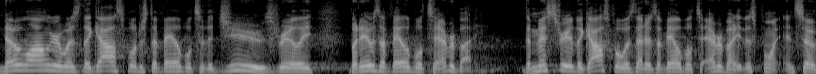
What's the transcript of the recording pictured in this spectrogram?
no longer was the gospel just available to the Jews, really, but it was available to everybody. The mystery of the gospel was that it was available to everybody at this point. And so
